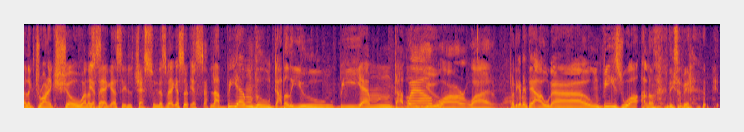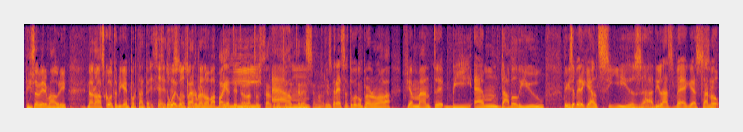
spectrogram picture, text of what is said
Electronic Show a Las Yes. Vegas, il cesso di Las Vegas, Yes, la BMW, BMW. Well, war, wild, war. Praticamente ha una, un visual. Allora, devi sapere, devi sapere, Mauri. No, no, ascoltami, che è importante. Eh sì, se tu vuoi comprare una ascoltando. nuova Poi a te, tra l'altro, questo argomento ti interessa, Mauri, Ti interessa, se tu vuoi comprare una nuova fiammante BMW. Devi sapere che al CISA di Las Vegas hanno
